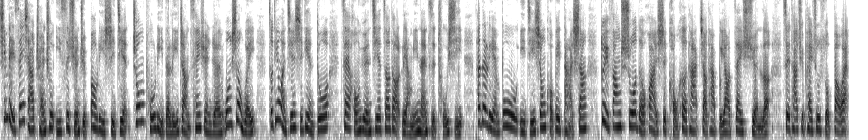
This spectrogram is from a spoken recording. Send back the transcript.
新北三峡传出疑似选举暴力事件，中埔里的里长参选人翁胜维，昨天晚间十点多在鸿源街遭到两名男子突袭，他的脸部以及胸口被打伤，对方说的话是恐吓他，叫他不要再选了，所以他去派出所报案。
